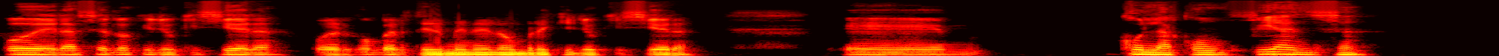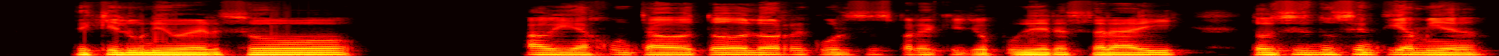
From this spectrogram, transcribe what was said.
poder hacer lo que yo quisiera, poder convertirme en el hombre que yo quisiera, eh, con la confianza de que el universo había juntado todos los recursos para que yo pudiera estar ahí. Entonces no sentía miedo.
